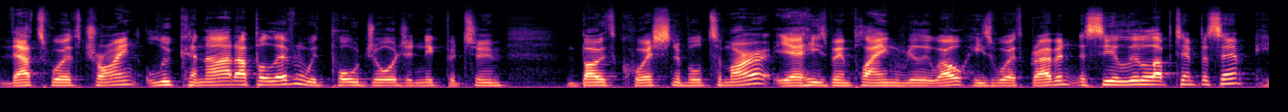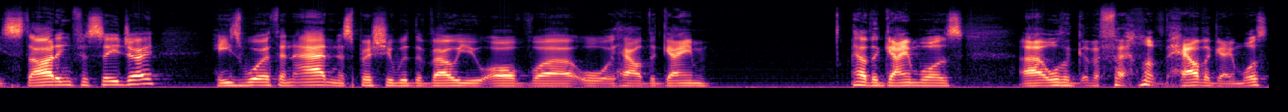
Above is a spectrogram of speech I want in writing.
That's worth trying. Luke Kennard up 11 with Paul George and Nick Batum both questionable tomorrow. Yeah, he's been playing really well. He's worth grabbing. Nassir Little up 10%. He's starting for CJ. He's worth an ad, and especially with the value of uh, or how the game, how the game was, uh, or the, the how the game was,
